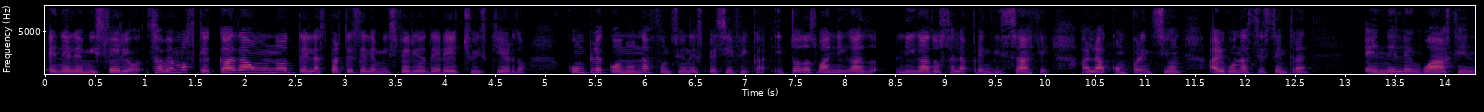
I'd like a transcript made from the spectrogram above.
en el hemisferio. Sabemos que cada una de las partes del hemisferio derecho e izquierdo cumple con una función específica y todos van ligados al aprendizaje, a la comprensión. Algunas se centran en el lenguaje, en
